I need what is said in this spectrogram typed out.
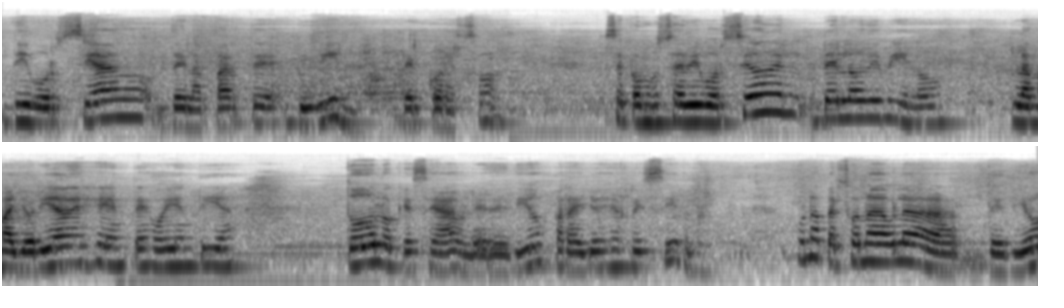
divorciado de la parte divina, del corazón. O como se divorció de lo divino, la mayoría de gente hoy en día, todo lo que se hable de Dios para ellos es risible. Una persona habla de Dios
